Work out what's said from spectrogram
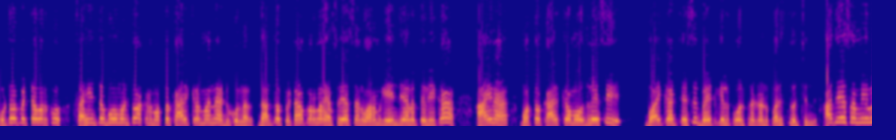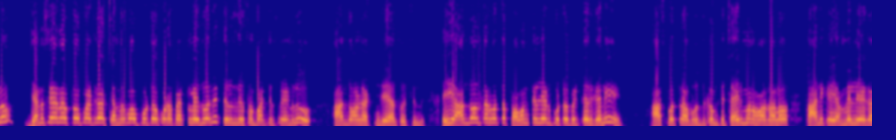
ఫోటో పెట్టే వరకు సహించబోమంటూ అక్కడ మొత్తం కార్యక్రమాన్ని అడ్డుకున్నారు. దాంతో పిఠాపురలో ఎస్వీఎస్ఎన్ వర్మకి ఏం చేయాలో తెలియక ఆయన మొత్తం కార్యక్రమం వదిలేసి బాయ్కాట్ చేసి బయటకు వెళ్ళిపోవాల్సినటువంటి పరిస్థితి వచ్చింది. అదే సమయంలో జనసేనతో పాటుగా చంద్రబాబు ఫోటో కూడా పెట్టలేదు అని తెలుగుదేశం పార్టీ శ్రేణులు ఆందోళన వ్యక్తం చేయాల్సి వచ్చింది. ఈ ఆందోళన తర్వాత పవన్ కళ్యాణ్ ఫోటో పెట్టారు కానీ ఆసుపత్రి అభివృద్ధి కమిటీ చైర్మన్ హోదాలో స్థానిక ఎమ్మెల్యేగా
